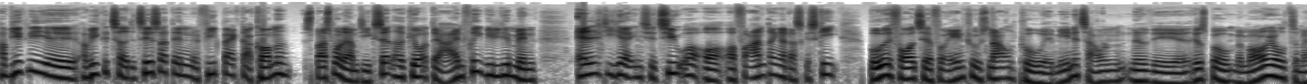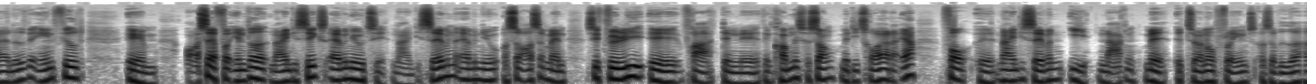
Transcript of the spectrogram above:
har, virkelig, øh, har virkelig taget det til sig, den feedback, der er kommet. Spørgsmålet er, om de ikke selv havde gjort det af egen fri vilje, men alle de her initiativer og, og forandringer, der skal ske, både i forhold til at få Andrews navn på øh, mindetavlen nede ved øh, Hillsborough Memorial, som er nede ved Anfield, øhm, også at få ændret 96 Avenue til 97 Avenue, og så også at man selvfølgelig øh, fra den, øh, den kommende sæson med de trøjer, der er, får øh, 97 i nakken med Eternal Flames osv. Det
